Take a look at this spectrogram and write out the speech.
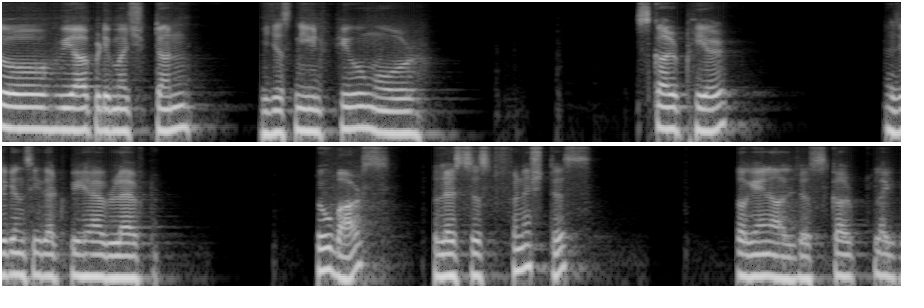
so we are pretty much done. We just need few more sculpt here. As you can see that we have left two bars. So let's just finish this. So again I'll just sculpt like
